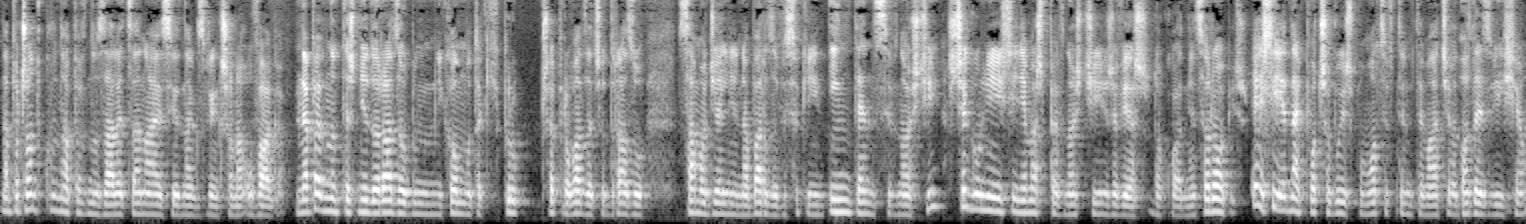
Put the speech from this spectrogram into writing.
Na początku na pewno zalecana jest jednak zwiększona uwaga. Na pewno też nie doradzałbym nikomu takich prób przeprowadzać od razu samodzielnie na bardzo wysokiej intensywności, szczególnie jeśli nie masz pewności, że wiesz dokładnie co robisz. Jeśli jednak potrzebujesz pomocy w tym temacie, odezwij się,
